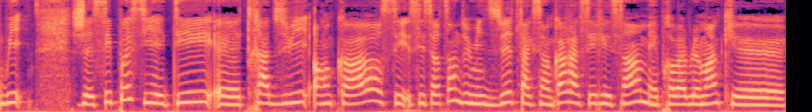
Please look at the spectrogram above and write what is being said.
Oui, je sais pas s'il a été euh, traduit encore. C'est c'est sorti en 2018, fait que c'est encore assez récent, mais probablement que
